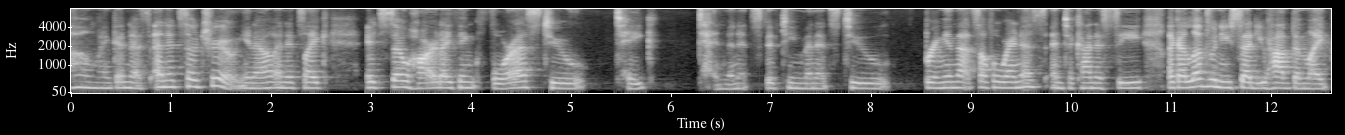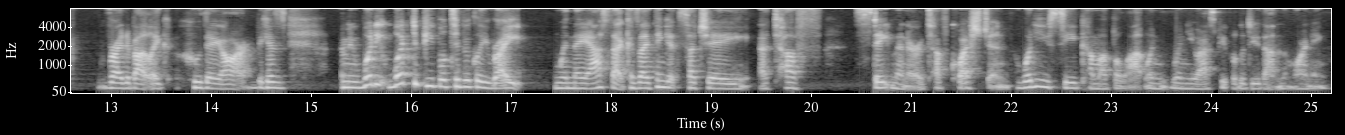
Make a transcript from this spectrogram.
Oh my goodness. And it's so true, you know, and it's like, it's so hard, I think, for us to take 10 minutes, 15 minutes to bring in that self awareness and to kind of see. Like, I loved when you said you have them like write about like who they are. Because i mean what do what do people typically write when they ask that? Because i think it's such a a tough statement or a tough question. What do you see come up a lot when when you ask people to do that in the morning?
